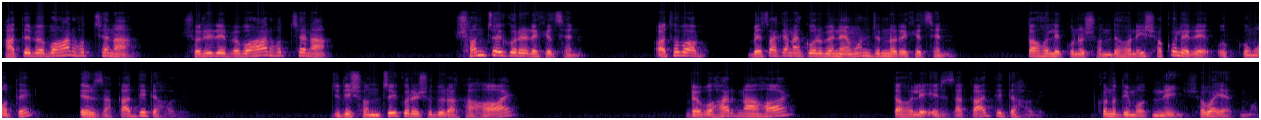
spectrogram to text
হাতে ব্যবহার হচ্ছে না, শরীরে ব্যবহার হচ্ছে না, সঞ্চয় করে রেখেছেন, অথবা বেচাকেনা করবেন এমন জন্য রেখেছেন, তাহলে কোনো সন্দেহ নেই, সকলের ঐক্যমতে এর জাকাত দিতে হবে। যদি সঞ্চয় করে শুধু রাখা হয়, ব্যবহার না হয়, তাহলে এর জাকাত দিতে হবে। কোনো দ্বিমত নেই, সবাই একমত।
